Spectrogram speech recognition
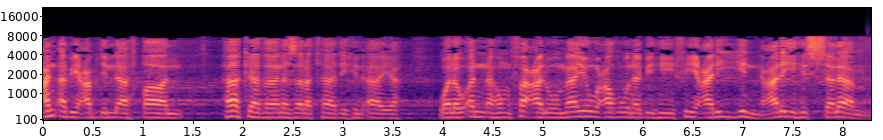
عن أبي عبد الله قال هكذا نزلت هذه الآية ولو أنهم فعلوا ما يوعظون به في علي عليه السلام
